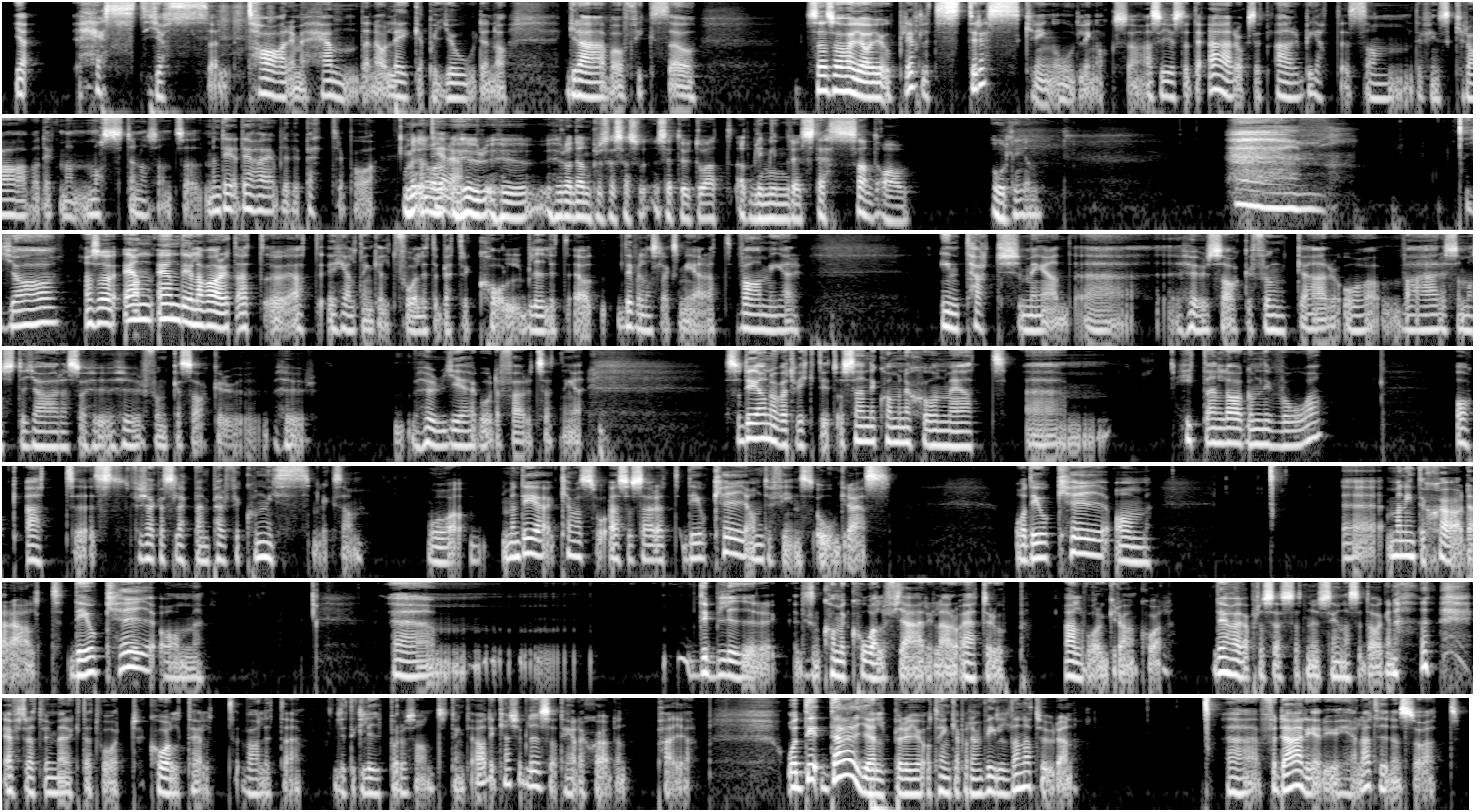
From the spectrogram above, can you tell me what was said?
ja, hästgödsel, ta det med händerna och lägga på jorden och gräva och fixa. Och... Sen så har jag ju upplevt lite stress kring odling också. Alltså just att det är också ett arbete som det finns krav och det man måste och sånt. Så, men det, det har jag blivit bättre på men. Hur, hur, hur har den processen sett ut då? Att, att bli mindre stressad av odlingen? Ja, alltså en, en del har varit att, att helt enkelt få lite bättre koll. Bli lite, det är väl någon slags mer att vara mer in touch med uh, hur saker funkar och vad är det som måste göras och hur, hur funkar saker, hur hur ger jag goda förutsättningar. Så det har nog varit viktigt. Och sen i kombination med att um, hitta en lagom nivå. Och att eh, försöka släppa en perfektionism. Liksom. Och, men det kan vara svårt. Alltså så här att det är okej okay om det finns ogräs. Och det är okej okay om eh, man inte skördar allt. Det är okej okay om eh, det blir, liksom kommer kolfjärilar och äter upp all vår grönkål. Det har jag processat nu senaste dagarna. Efter att vi märkte att vårt koltält var lite, lite glipor och sånt. Så tänkte jag, ja det kanske blir så att hela skörden pajar. Och det, där hjälper det ju att tänka på den vilda naturen. Uh, för där är det ju hela tiden så att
